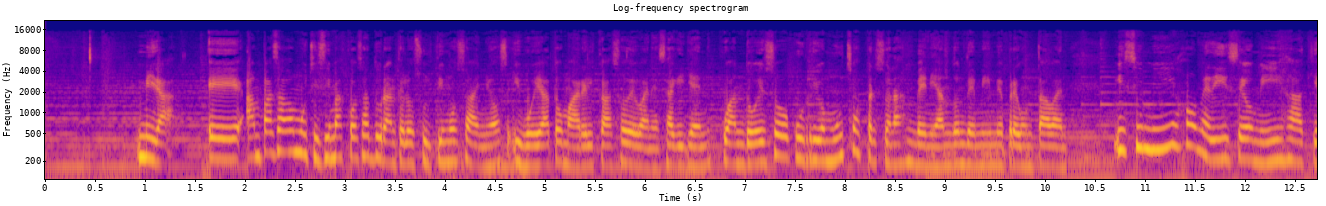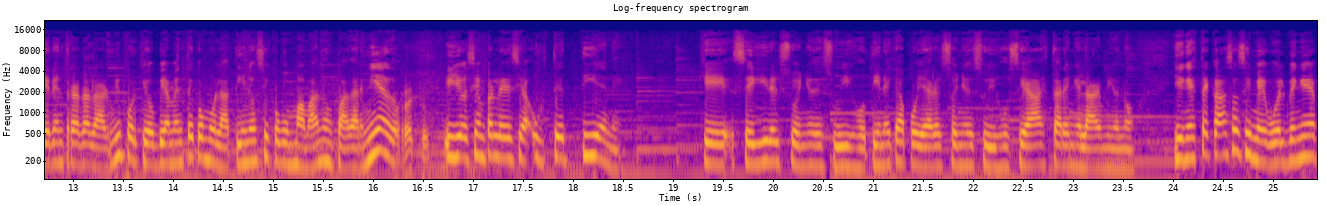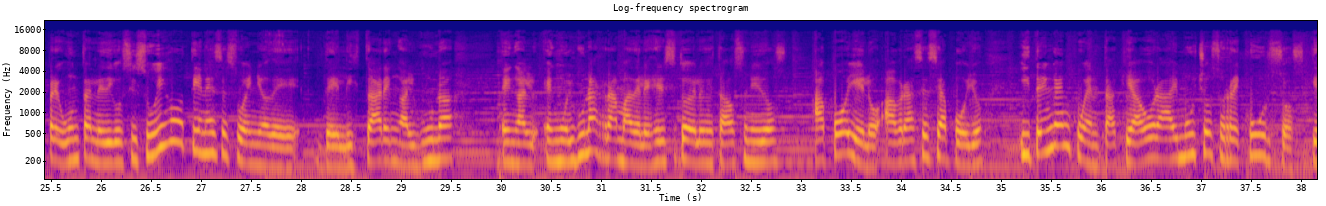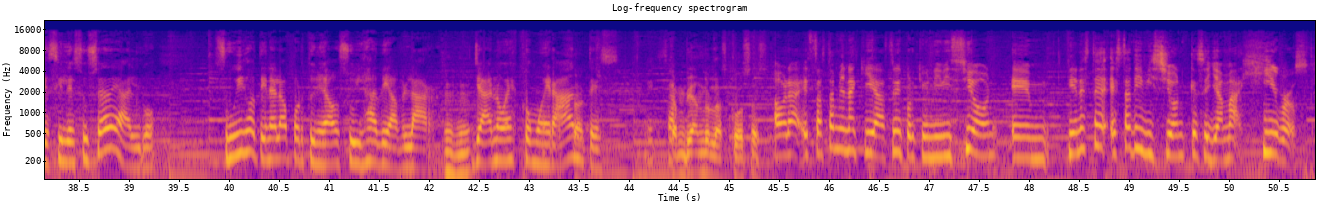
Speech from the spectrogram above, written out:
Mira, eh, han pasado muchísimas cosas durante los últimos años y voy a tomar el caso de Vanessa Guillén. Cuando eso ocurrió, muchas personas venían donde mí y me preguntaban, ¿y si mi hijo me dice o mi hija quiere entrar al Army? Porque obviamente como latinos y como mamás nos va a dar miedo. Y yo siempre le decía, usted tiene que seguir el sueño de su hijo, tiene que apoyar el sueño de su hijo, sea estar en el Army o no. Y en este caso, si me vuelven y me preguntan, le digo, si su hijo tiene ese sueño de, de listar en alguna, en, al- en alguna rama del ejército de los Estados Unidos, apóyelo, abrace ese apoyo y tenga en cuenta que ahora hay muchos recursos que si le sucede algo, su hijo tiene la oportunidad o su hija de hablar. Ya no es como era Exacto. antes. Cambiando las cosas. Ahora, estás también aquí, Astrid, porque Univision em, tiene este- esta división que se llama Heroes.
